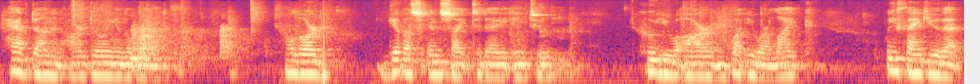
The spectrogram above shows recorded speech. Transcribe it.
have done and are doing in the world. Oh Lord, give us insight today into who you are and what you are like. We thank you that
